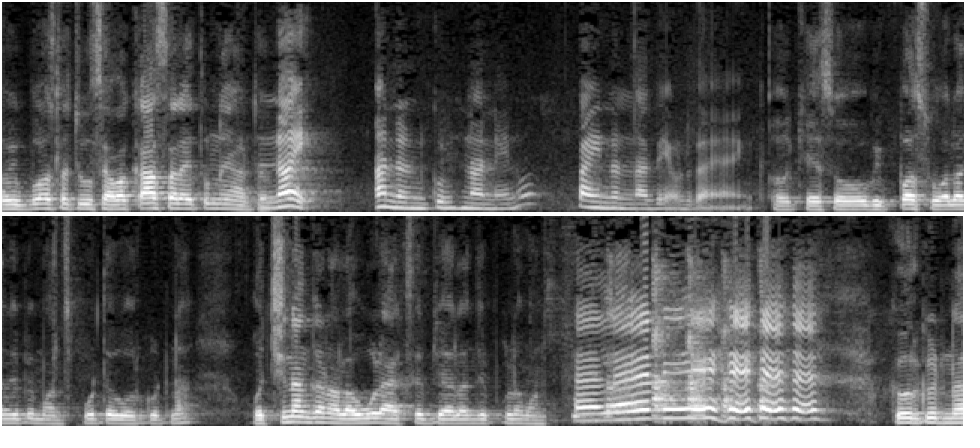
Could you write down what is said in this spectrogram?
బిగ్ బాస్లో చూసే అవకాశాలు అయితే ఉన్నాయి అంటారు ఉన్నాయి అని అనుకుంటున్నాను నేను. పైన ఉన్న దేవుడి ఓకే. సో బిగ్ బాస్ పోవాలని చెప్పి మనస్ఫూర్తిగా కోరుకుంటున్నా. వచ్చినాక నా లవ్ కూడా యాక్సెప్ట్ చేయాలని చెప్పి కూడా మనసు కోరుకుంటున్నా.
